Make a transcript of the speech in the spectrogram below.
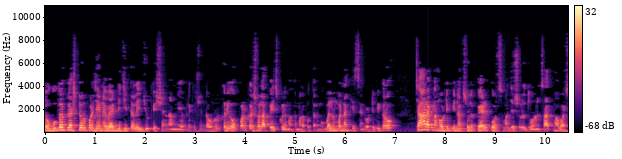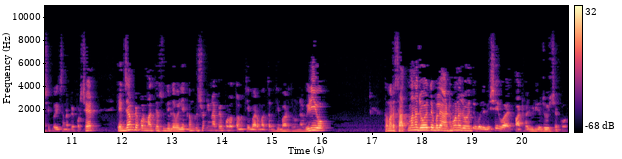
તો ગૂગલ પ્લે સ્ટોર પર જઈને વેબ ડિજિટલ એજ્યુકેશન નામની એપ્લિકેશન ડાઉનલોડ કરી ઓપન કરશો એટલે પેજ ખોલીમાં તમારા પોતાનો મોબાઈલ નંબર નાખી સેન્ડ ઓટીપી કરો. ચાર આંકડા ઓટીપી નાખશો એટલે પેડ કોર્સમાં જશો એટલે ધોરણ સાતમાં વાર્ષિક પરીક્ષાના પેપર છે. એક્ઝામ પેપરમાં અત્યાર સુધી લેવલ એકમ કસોટીના પેપરો ત્રણથી બારમાં, ત્રણથી બાર ધોરણના વીડિયો તમારે જ હોય તો ભલે આઠમાં જ હોય તો ભલે વિષય વાઇઝ પાઠવા વીડિયો જોઈ શકો.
